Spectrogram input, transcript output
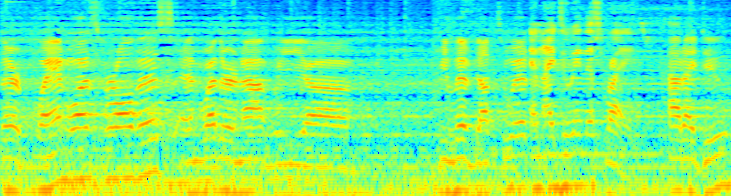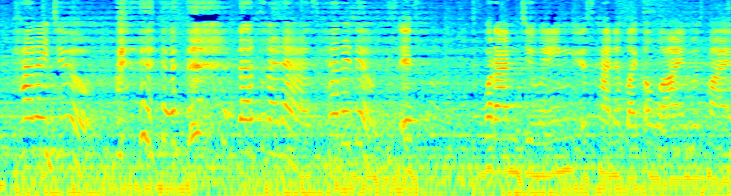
their plan was for all this, and whether or not we uh, we lived up to it. Am I doing this right? How'd I do? How'd I do? That's what I'd ask. How'd I do? If what I'm doing is kind of like aligned with my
